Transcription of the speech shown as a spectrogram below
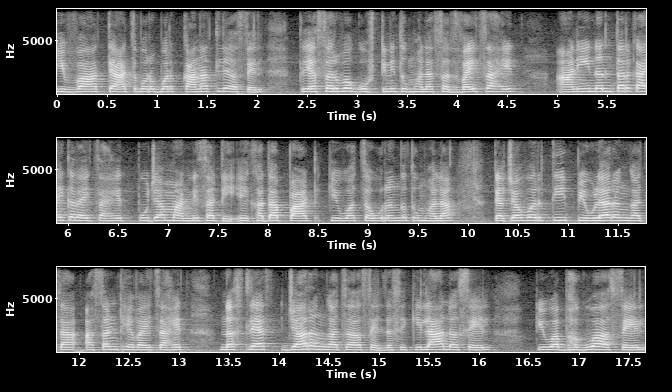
किंवा त्याचबरोबर कानातले असेल तर या सर्व गोष्टींनी तुम्हाला सजवायचं आहेत. आणि नंतर काय करायचं आहे? पूजा मांडणीसाठी एखादा पाट किंवा चौरंग तुम्हाला त्याच्यावरती पिवळ्या रंगाचा आसन ठेवायचा आहे नसल्यास ज्या रंगाचा असेल जसे की लाल असेल किंवा भगवा असेल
